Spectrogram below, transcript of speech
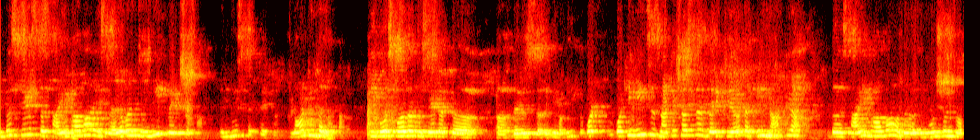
in this case, the Sthai Bhava is relevant in the Prekshaka, in the spectator, not in the Nata. He goes further to say that the, uh, there is, uh, you know, what, what he means is Natya Shastra is very clear that in Natya, the Sthai Bhava or the emotions of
